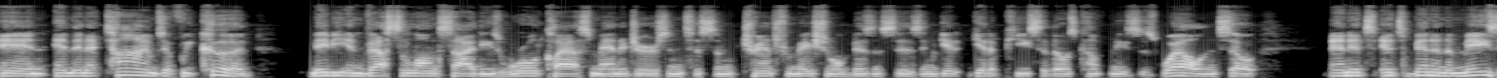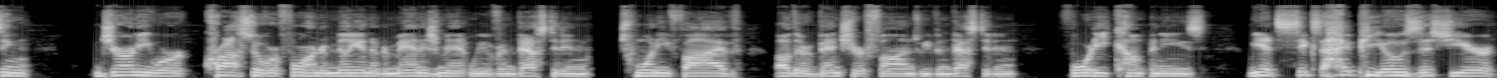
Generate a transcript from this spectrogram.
And, and then at times, if we could, maybe invest alongside these world class managers into some transformational businesses and get, get a piece of those companies as well. And so, and it's, it's been an amazing journey. We're crossed over 400 million under management. We've invested in 25 other venture funds. We've invested in 40 companies. We had six IPOs this year.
